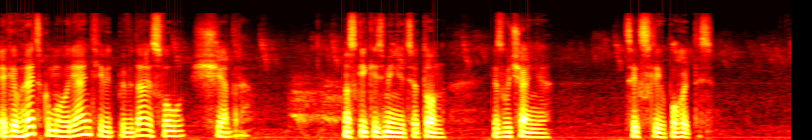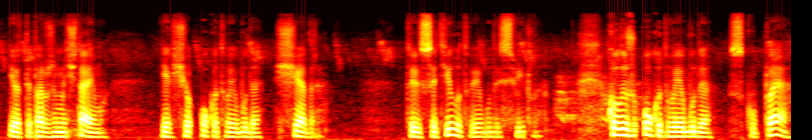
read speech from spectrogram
яке в грецькому варіанті відповідає слову щедре. Наскільки змінюється тон і звучання цих слів, погодьтесь. І от тепер вже ми читаємо: якщо око твоє буде щедре, то і все тіло твоє буде світле. Коли ж око твоє буде скупе,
